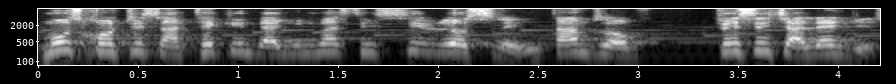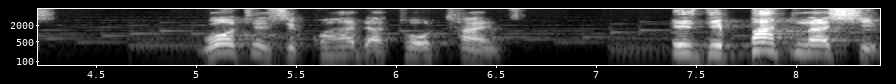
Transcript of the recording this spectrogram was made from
Most countries are taking their universities seriously in terms of facing challenges. What is required at all times is the partnership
